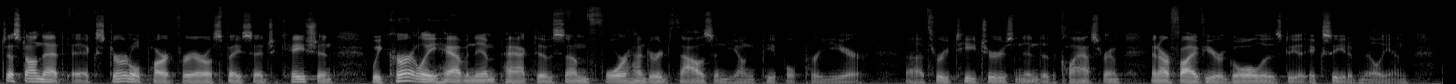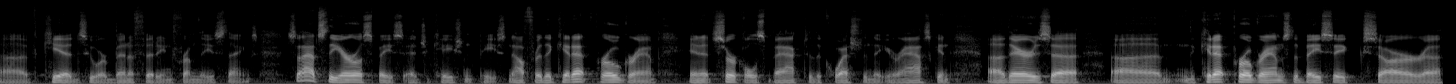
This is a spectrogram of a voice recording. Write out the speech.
Just on that external part for aerospace education, we currently have an impact of some 400,000 young people per year uh, through teachers and into the classroom. And our five year goal is to exceed a million uh, kids who are benefiting from these things. So that's the aerospace education piece. Now, for the cadet program, and it circles back to the question that you're asking, uh, there's uh, uh, the cadet programs, the basics are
